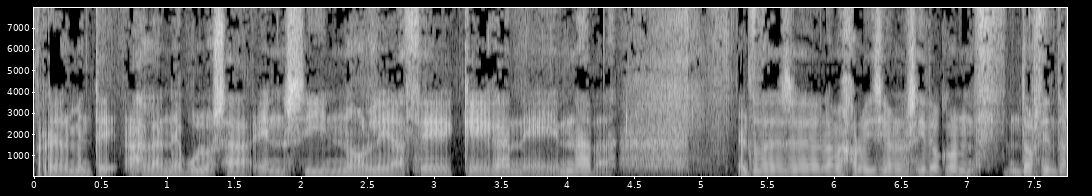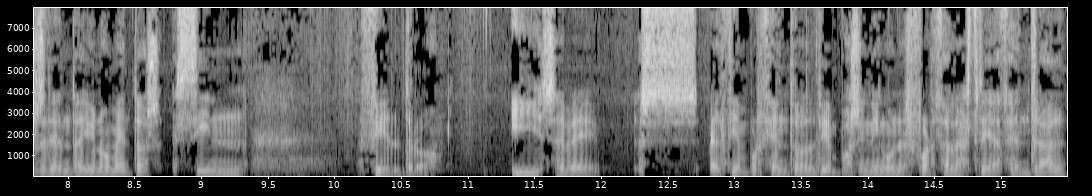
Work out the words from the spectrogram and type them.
realmente a la nebulosa en sí no le hace que gane nada. Entonces eh, la mejor visión ha sido con 271 aumentos sin filtro y se ve el 100% del tiempo sin ningún esfuerzo la estrella central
